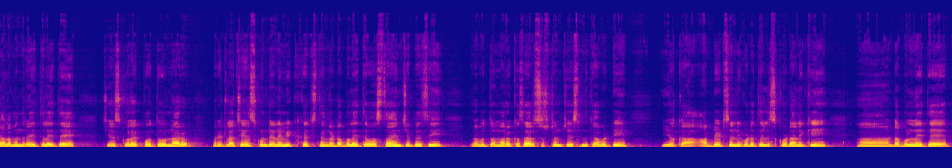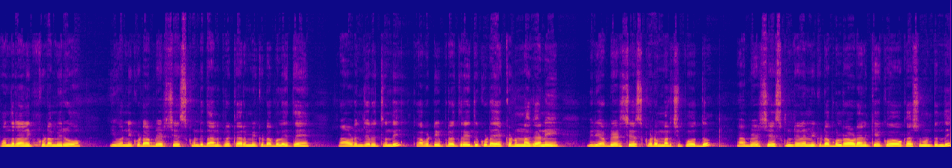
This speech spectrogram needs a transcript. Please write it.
చాలామంది రైతులు అయితే చేసుకోలేకపోతూ ఉన్నారు. మరి ఇట్లా చేసుకుంటేనే మీకు ఖచ్చితంగా డబ్బులు అయితే వస్తాయని చెప్పేసి ప్రభుత్వం మరొకసారి స్పష్టం చేసింది కాబట్టి ఈ యొక్క అప్డేట్స్ అన్ని కూడా తెలుసుకోవడానికి డబ్బులను అయితే పొందడానికి కూడా మీరు ఇవన్నీ కూడా అప్డేట్స్ చేసుకోండి. దాని ప్రకారం మీకు డబ్బులు అయితే రావడం జరుగుతుంది. కాబట్టి ప్రతి రైతు కూడా ఎక్కడున్నా కానీ మీరు అప్డేట్స్ చేసుకోవడం మర్చిపోవద్దు. అప్డేట్స్ చేసుకుంటేనే మీకు డబ్బులు రావడానికి ఎక్కువ అవకాశం ఉంటుంది.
